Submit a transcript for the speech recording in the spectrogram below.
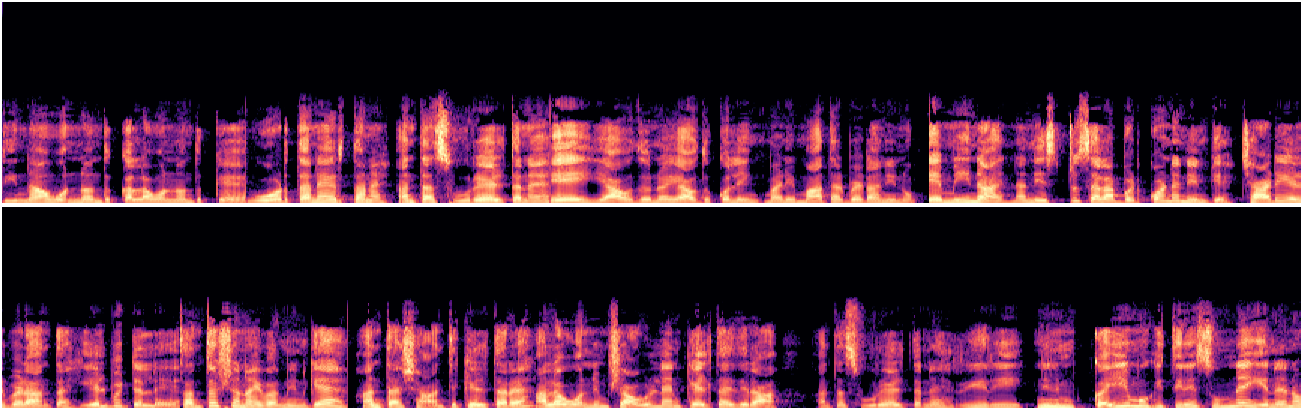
ದಿನ ಒಂದೊಂದಕ್ಕಲ್ಲ ಒಂದೊಂದಕ್ಕೆ ಓಡ್ತಾನೆ ಇರ್ತಾನೆ ಅಂತ ಸೂರ್ಯ ಹೇಳ್ತಾನೆ. ಏ, ಯಾವ್ದನೋ ಯಾವ್ದಕ್ಕೋ ಲಿಂಕ್ ಮಾಡಿ ಮಾತಾಡ್ಬೇಡ ನೀನು. ಏ, ಮೀನಾ, ನಾನು ಎಷ್ಟು ಸಲ ಬಡ್ಕೊಂಡೆ ನಿನ್ಗೆ? ಚಾಡಿ ಹೇಳ್ಬೇಡ ಅಂತ ಹೇಳ್ಬಿಟ್ಟಲ್ಲೇ. ಸಂತೋಷನಾ ಇವಾಗ ನಿನ್ಗೆ? ಅಂತ ಶಾಂತಿ ಕೇಳ್ತಾರೆ. ಅಲ್ಲ ಒಂದ್ ನಿಮಿಷ ಅವಳನ್ನೇನ್ ಕೇಳ್ತಾ ಇದೀರಾ ಅಂತ ಸೂರ್ಯ ಹೇಳ್ತಾನೆ, ರೀ ರೀ ನಿಮ್ ಕೈ ಮುಗಿತೀನಿ, ಸುಮ್ನೆ ಏನೇನೋ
